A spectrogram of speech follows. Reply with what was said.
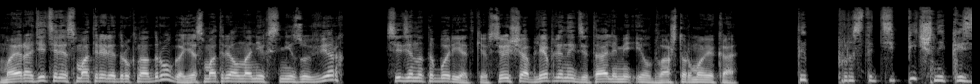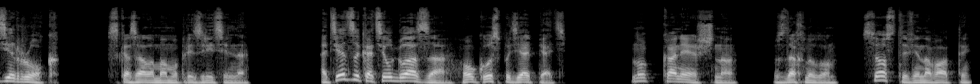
Мои родители смотрели друг на друга, я смотрел на них снизу вверх, сидя на табуретке, все еще облепленный деталями Ил-2 штурмовика. «Ты просто типичный козерог», — сказала мама презрительно. Отец закатил глаза. «О, Господи, опять!» «Ну, конечно», — вздохнул он. «Сестры виноваты.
